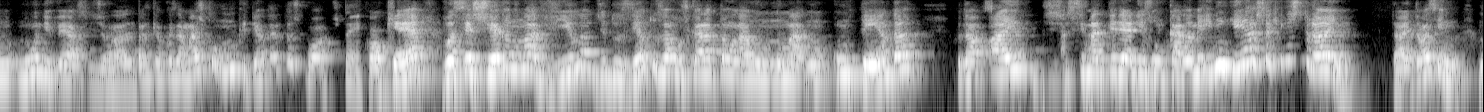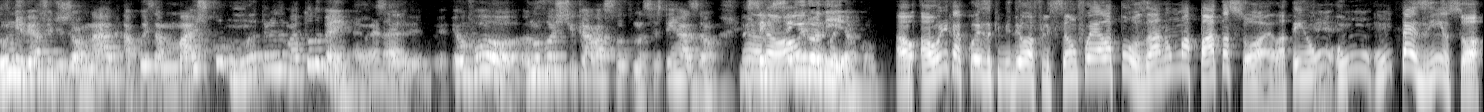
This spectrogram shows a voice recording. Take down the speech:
no universo de jornalismo, que é a coisa mais comum que tem é o teletransporte. Sim. Qualquer. Você chega numa vila de 200 anos, os caras estão lá num- numa, num- com tenda, então, aí se materializa um cara e ninguém acha aquilo estranho. Tá? Então, assim, no universo de jornada, a coisa mais comum é o teletransporte. Mas tudo bem. É verdade. Eu, vou, eu não vou esticar o assunto, não. Vocês têm razão. E Não, sem, não, sem ironia. A, a única coisa que me deu aflição foi ela pousar numa pata só. Ela tem um, um, um pezinho só.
